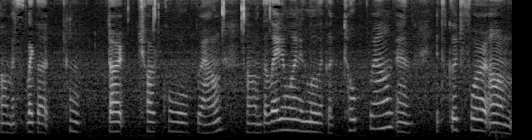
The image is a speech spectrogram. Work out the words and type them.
Um, it's like a kind of dark charcoal brown. Um, the lighter one is more like a taupe brown, and it's good for um,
